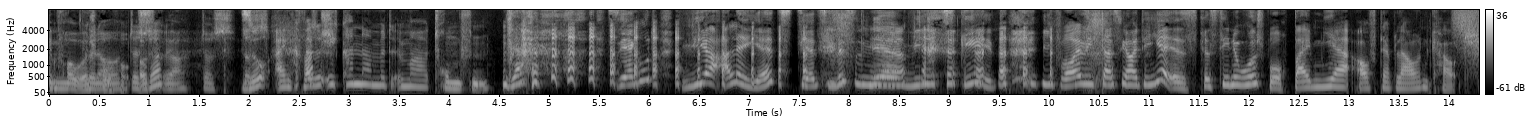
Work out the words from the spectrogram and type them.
Eben, Frau Urspruch, genau, das, oder? Ja, das, das, so ein Quatsch. Also ich kann damit immer trumpfen. Ja, sehr gut. Wir alle jetzt. Jetzt wissen wir, ja. wie es geht. Ich freue mich, dass sie heute hier ist. Christine Urspruch bei mir auf der blauen Couch.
